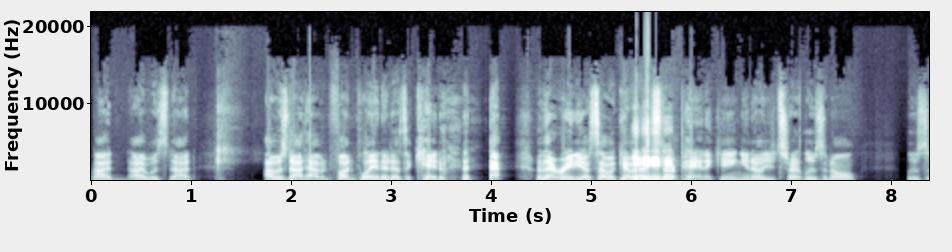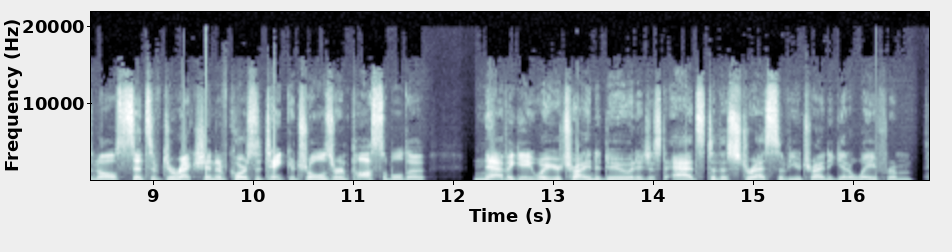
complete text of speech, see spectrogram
I I was not I was not having fun playing it as a kid. when that radio sound would come in, I'd start panicking. You know, you'd start losing all losing all sense of direction. And Of course, the tank controls are impossible to navigate what you're trying to do, and it just adds to the stress of you trying to get away from a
